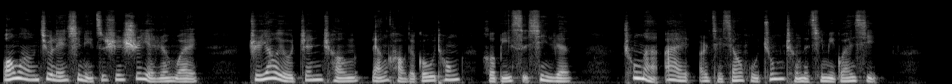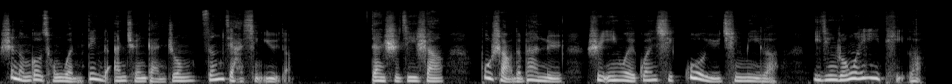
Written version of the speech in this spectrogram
往往就连心理咨询师也认为，只要有真诚良好的沟通和彼此信任。充满爱而且相互忠诚的亲密关系，是能够从稳定的安全感中增加性欲的。但实际上，不少的伴侣是因为关系过于亲密了，已经融为一体了，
